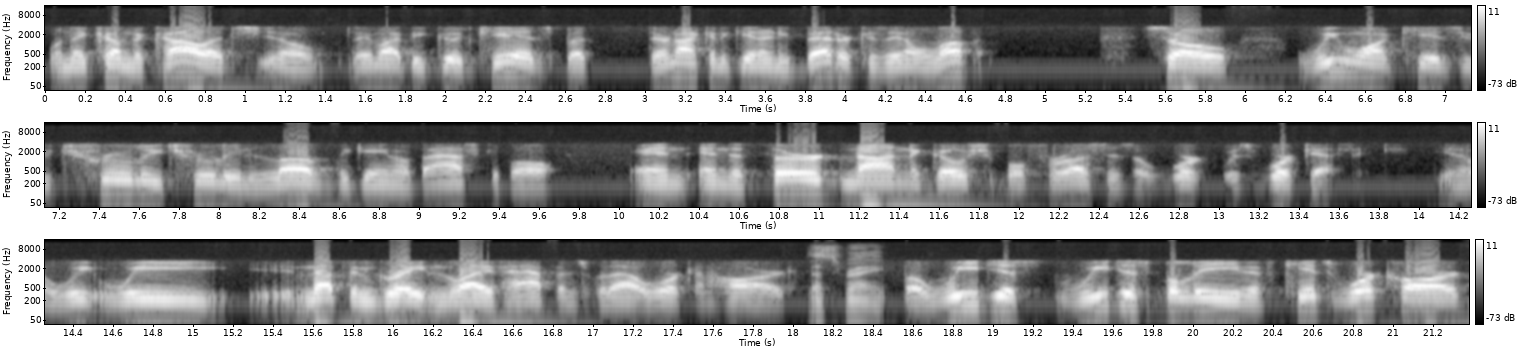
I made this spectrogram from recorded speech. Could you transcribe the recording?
when they come to college, you know they might be good kids, but they're not going to get any better because they don't love it. So we want kids who truly, truly love the game of basketball. And and the third non-negotiable for us is a work was work ethic. You know, we we nothing great in life happens without working hard. That's right. But we just we just believe if kids work hard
